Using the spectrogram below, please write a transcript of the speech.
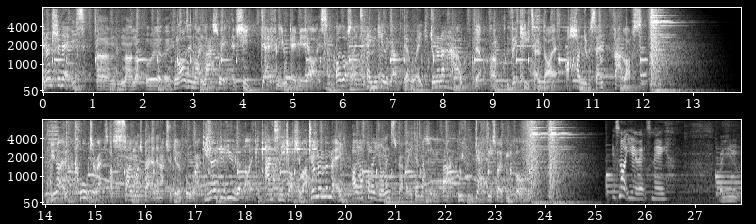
You know Shanice? Um, no, not really. Well, I was in like last week, and she definitely gave me the eyes. I lost like 10 kilograms the other week. Do you want to know how? Yeah. Um, The keto diet, 100% fat loss. You know, quarter reps are so much better than actually doing full reps. You know who you look like? Anthony Joshua. Do you remember me? I, I followed you on Instagram, but you didn't message me back. We've definitely spoken before. It's not you, it's me. are you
